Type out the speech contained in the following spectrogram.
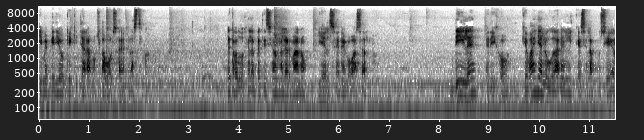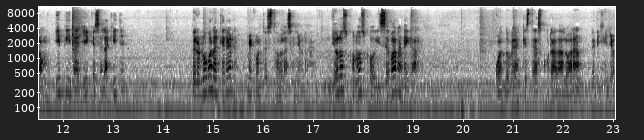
y me pidió que quitáramos la bolsa de plástico. Le traduje la petición al hermano y él se negó a hacerlo. Dile, me dijo, que vaya al lugar en el que se la pusieron y pida allí que se la quiten. Pero no van a querer, me contestó la señora. Yo los conozco y se van a negar. Cuando vean que estás curada lo harán, le dije yo.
